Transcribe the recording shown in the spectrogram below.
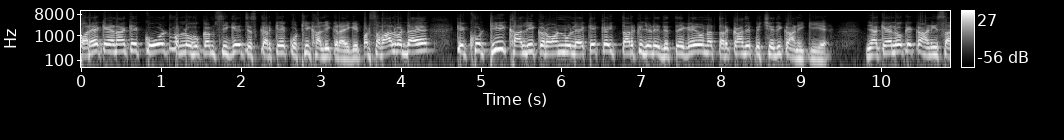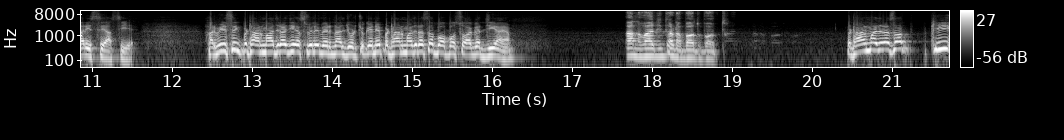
ਔਰ ਇਹ ਕਹਿਣਾ ਕਿ ਕੋਰਟ ਵੱਲੋਂ ਹੁਕਮ ਸੀਗੇ ਜਿਸ ਕਰਕੇ ਕੋਠੀ ਖਾਲੀ ਕਰਾਈ ਗਈ। ਪਰ ਸਵਾਲ ਵੱਡਾ ਹੈ ਕਿ ਕੋਠੀ ਖਾਲੀ ਕਰਾਉਣ ਨੂੰ ਲੈ ਕੇ ਕਈ ਤਰਕ ਜਿਹੜੇ ਦਿੱਤੇ ਗਏ ਉਹਨਾਂ ਤਰਕਾਂ ਦੇ ਪਿੱਛੇ ਦੀ ਕਹਾਣੀ ਕੀ ਹੈ? ਜਾਂ ਕਹਿ ਲਓ ਕਿ ਕਹਾਣੀ ਸਾਰੀ ਸਿਆਸੀ ਹੈ। ਹਰਮੀਤ ਸਿੰਘ ਪਠਾਨ ਮਾਜਰਾ ਜੀ ਇਸ ਵੇਲੇ ਮੇਰੇ ਨਾਲ ਜੁੜ ਚੁੱਕੇ ਨੇ। ਪਠਾਨ ਮਾਜਰਾ ਸਾਹਿਬ ਬਹੁਤ ਬਹੁਤ ਸਵਾਗਤ ਜੀ ਆਇਆਂ। ਧੰਨਵਾਦ ਜੀ ਤੁਹਾਡਾ ਬਹੁਤ ਬਹੁਤ ਪਠਾਨ ਮਾਜਰਾ ਸਾਹਿਬ ਕੀ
